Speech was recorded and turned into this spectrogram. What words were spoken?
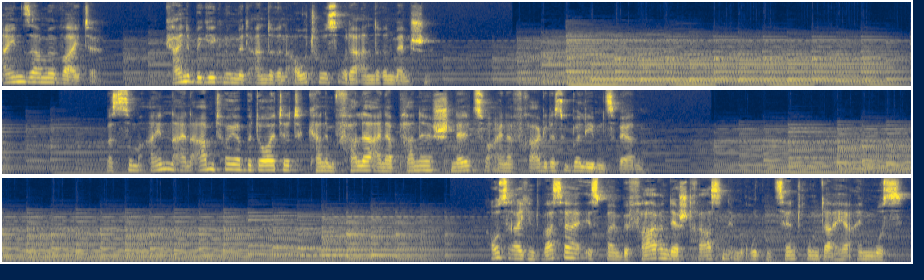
Einsame Weite. Keine Begegnung mit anderen Autos oder anderen Menschen. Was zum einen ein Abenteuer bedeutet, kann im Falle einer Panne schnell zu einer Frage des Überlebens werden. Ausreichend Wasser ist beim Befahren der Straßen im roten Zentrum daher ein Muss.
